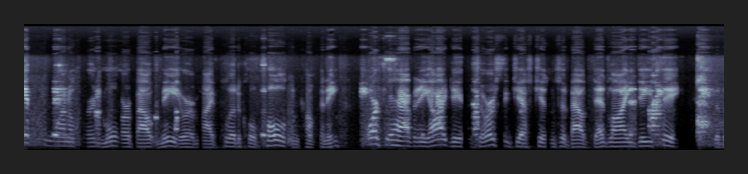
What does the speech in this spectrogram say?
If you want to learn more about me or my political polling company, or if you have any ideas or suggestions about Deadline DC, the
